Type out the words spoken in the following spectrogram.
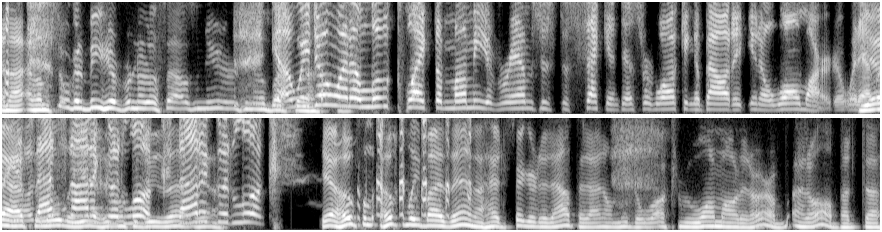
and I and I'm still going to be here for another thousand years, you know. But, yeah, we uh, don't want to look like the mummy of Ramses II as we're walking about at, you know, Walmart or whatever. Yeah, you know, that's not Yeah, a good look. that? Not Yeah. a good look. Yeah, hopefully, hopefully by then I had figured it out that I don't need to walk through Walmart at all. At all. But uh,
